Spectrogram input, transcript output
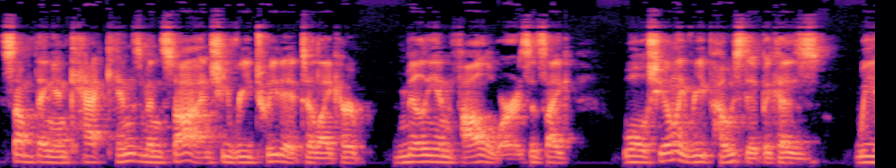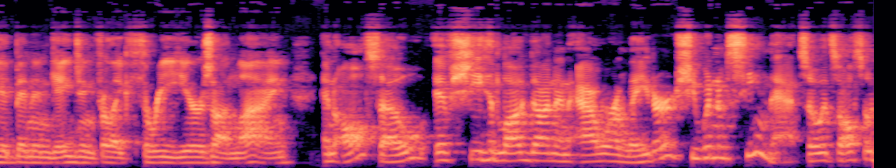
something and Kat Kinsman saw it and she retweeted to like her million followers. It's like, well, she only reposted because we had been engaging for like three years online. And also, if she had logged on an hour later, she wouldn't have seen that. So it's also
